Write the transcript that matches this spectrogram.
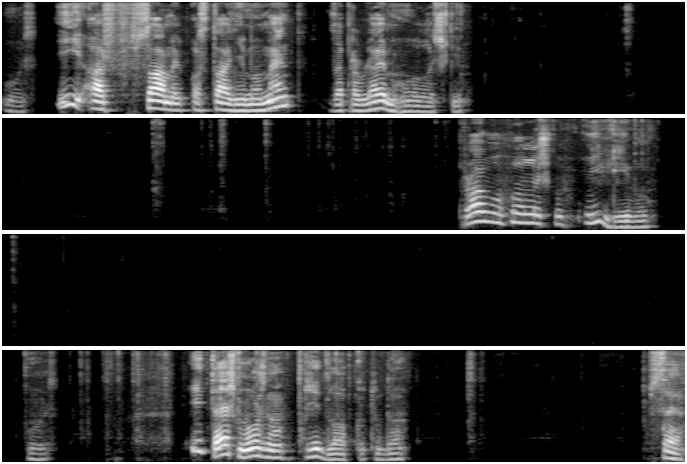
Ось. І аж в самий останній момент заправляємо голочки. Праву голочку і ліву. Ось. І теж можна під лапку туди. Все.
